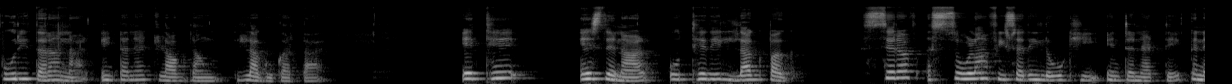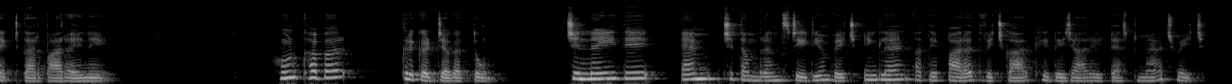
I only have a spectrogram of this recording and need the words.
ਪੂਰੀ ਤਰ੍ਹਾਂ ਨਾਲ ਇੰਟਰਨੈਟ ਲਾਕਡਾਊਨ ਲਾਗੂ ਕਰਤਾ ਹੈ। ਇੱਥੇ, ਇਸ ਦੇ ਨਾਲ ਉੱਥੇ ਦੀ ਲਗਭਗ ਸਿਰਫ 16% ਲੋਕ ਹੀ ਇੰਟਰਨੈਟ ਤੇ ਕਨੈਕਟ ਕਰ ਪਾ ਰਹੇ ਨੇ। ਹੁਣ ਖਬਰ ਕ੍ਰਿਕਟ ਜਗਤ ਤੋਂ। ਚੇਨਈ ਦੇ ਐਮ ਚਿਦੰਬਰਮ ਸਟੇਡੀਅਮ ਵਿੱਚ ਇੰਗਲੈਂਡ ਅਤੇ ਭਾਰਤ ਵਿਚਕਾਰ ਖੇਡੇ ਜਾ ਰਹੇ ਟੈਸਟ ਮੈਚ ਵਿੱਚ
